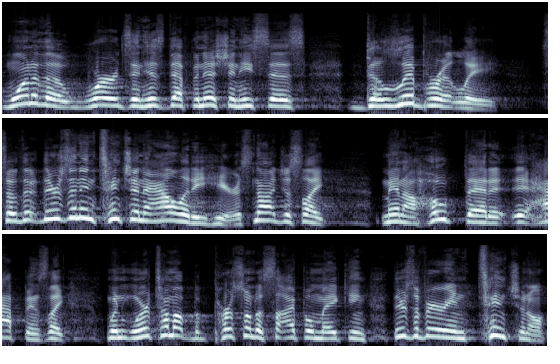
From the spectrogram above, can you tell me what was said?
one of the words in his definition, he says deliberately. So there's an intentionality here. It's not just like, man, I hope that it, it happens. Like when we're talking about personal disciple making, there's a very intentional.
